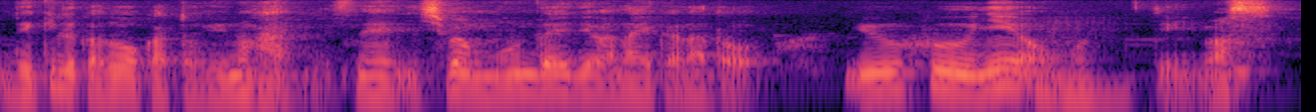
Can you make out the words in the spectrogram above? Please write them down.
できるかどうかというのがですね一番問題ではないかなというふうに思っています。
